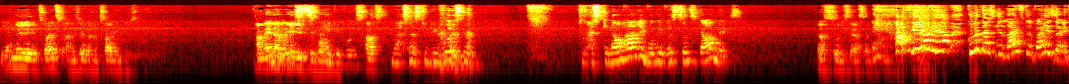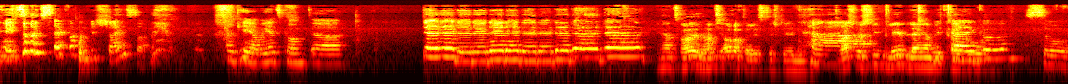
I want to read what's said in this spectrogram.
Ja. Nee, 2 zu 1. Ich habe schon 2 gewusst. Am Ende habe ich eh gewonnen. gewusst. Passt. Was hast du gewusst? du hast genau Haribo gewusst, sonst gar nichts. Das ist so das erste Mal. ja, ja, ja. Gut, dass ihr live dabei seid. Hey, sonst einfach ein Scheiße. Okay, aber jetzt kommt. Äh ja, toll, da habe ich auch auf der Liste stehen. Ah, Waschmaschinen leben länger mit, mit Kalko. Kalko. So.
